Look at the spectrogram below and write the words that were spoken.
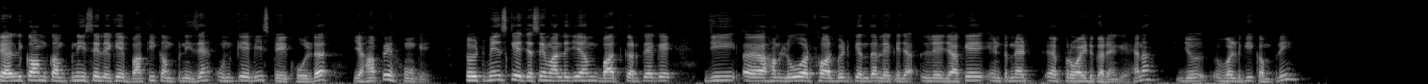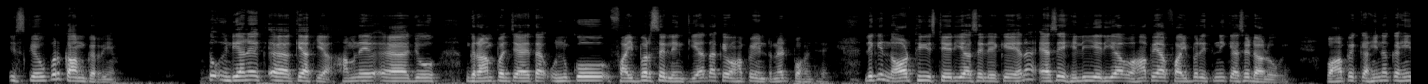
टेलीकॉम कंपनी से लेके बाकी कंपनीज़ हैं उनके भी स्टेक होल्डर यहाँ पे होंगे। सो इट मीन्स के जैसे मान लीजिए हम बात करते हैं कि जी आ, हम लो अर्थ ऑर्बिट के अंदर लेके जा ले जाके इंटरनेट प्रोवाइड करेंगे है ना? जो वर्ल्ड की कंपनी इसके ऊपर काम कर रही है। तो इंडिया ने क्या किया? हमने जो ग्राम पंचायत है, उनको फाइबर से लिंक किया ताकि वहाँ पे इंटरनेट पहुँच जाए। लेकिन नॉर्थ ईस्ट एरिया से लेके, है ना, ऐसे हिली एरिया, वहाँ पे आप फाइबर इतनी कैसे डालोगे? वहाँ पे कहीं ना कहीं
